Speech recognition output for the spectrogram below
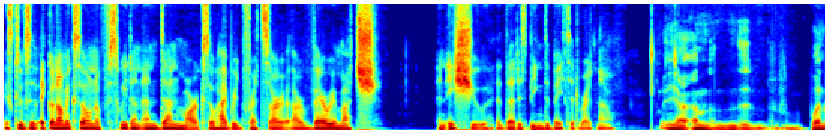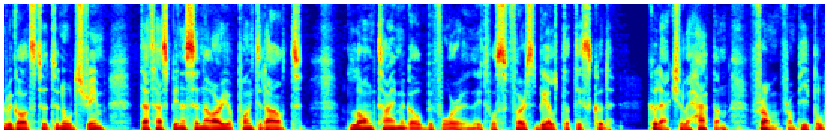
exclusive economic zone of Sweden and Denmark. So hybrid threats are are very much an issue that is being debated right now. Yeah, and uh, when regards to, to Nord Stream, that has been a scenario pointed out long time ago before it was first built that this could could actually happen from from people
